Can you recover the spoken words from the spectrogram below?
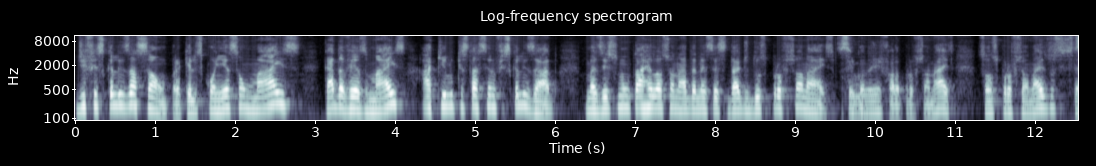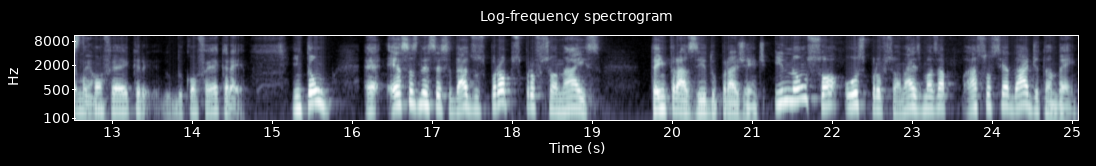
de fiscalização, para que eles conheçam mais, cada vez mais, aquilo que está sendo fiscalizado. mas isso não está relacionado à necessidade dos profissionais. Porque Sim. quando a gente fala profissionais, são os profissionais do sistema, sistema. Confea, do Confea CREA. Então, é, essas necessidades, os próprios profissionais têm trazido para a gente. E não só os profissionais, mas a, a sociedade também.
